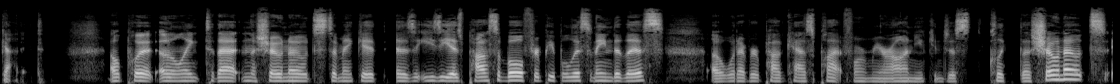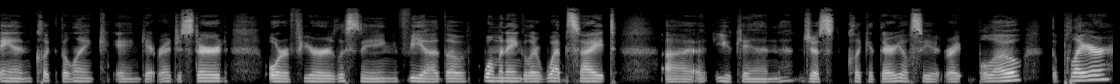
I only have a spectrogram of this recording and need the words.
Got it. I'll put a link to that in the show notes to make it as easy as possible for people listening to this. Uh, whatever podcast platform you're on, you can just click the show notes and click the link and get registered. Or if you're listening via the Woman Angler website, uh, you can just click it there. You'll see it right below the player.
